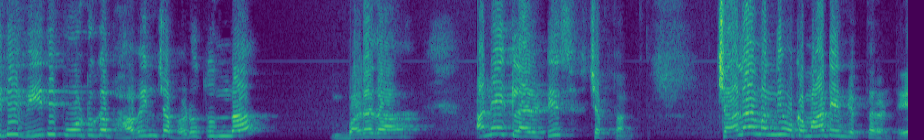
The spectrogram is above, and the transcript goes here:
ఇది వీధి పోటుగా భావించబడుతుందా? బడదా? అనే క్లారిటీస్ చెప్తాను. చాలామంది ఒక మాట ఏం చెప్తారంటే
